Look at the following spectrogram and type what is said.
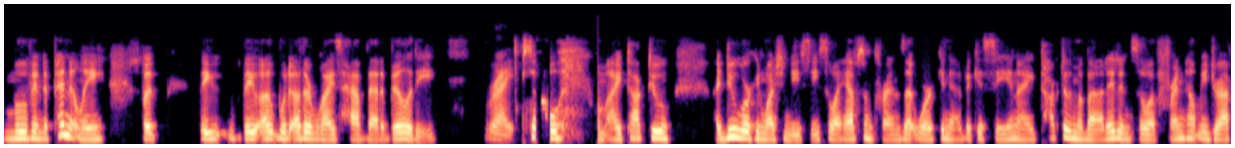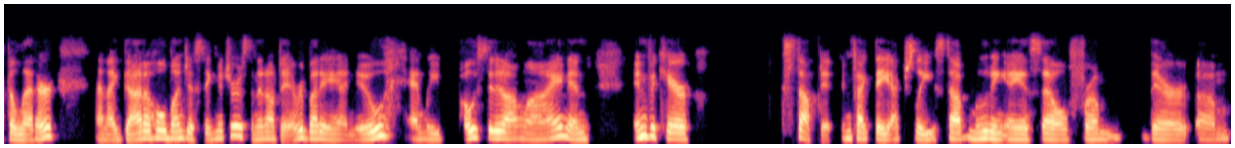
move independently, but they they uh, would otherwise have that ability. Right. So um, I talked to, I do work in Washington D.C., so I have some friends that work in advocacy, and I talked to them about it. And so a friend helped me draft a letter, and I got a whole bunch of signatures, sent it out to everybody I knew, and we posted it online. And Invacare stopped it. In fact, they actually stopped moving ASL from their um,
